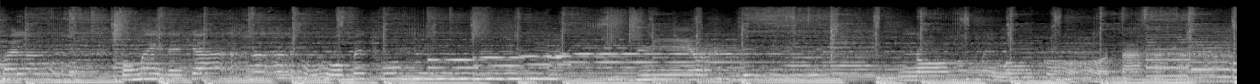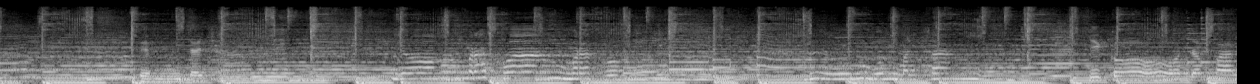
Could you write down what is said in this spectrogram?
คอยเล่าคงไม่ได้จ้าไปชมมีรักดี น้องไม่มองก็ตาเต็มใจฉัน ที่ก็จะฟัน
